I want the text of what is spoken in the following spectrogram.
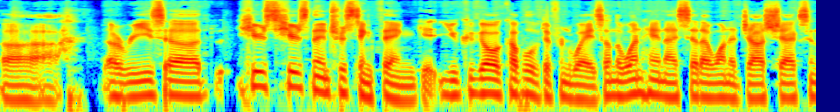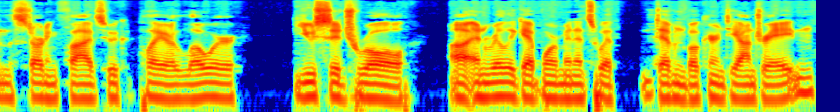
uh, Ariza. Here's here's the interesting thing. You could go a couple of different ways. On the one hand, I said I wanted Josh Jackson in the starting five so he could play a lower usage role uh, and really get more minutes with Devin Booker and DeAndre Ayton.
